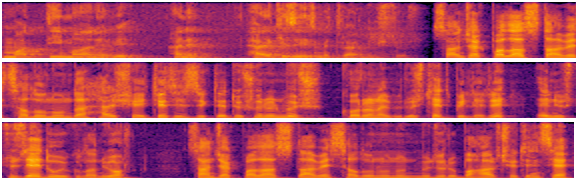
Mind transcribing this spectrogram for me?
maddi manevi hani herkese hizmet vermek istiyoruz. Sancak Palas Davet Salonu'nda her şey titizlikle düşünülmüş. Koronavirüs tedbirleri en üst düzeyde uygulanıyor. Sancak Palas Davet Salonu'nun müdürü Bahar Çetin ise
